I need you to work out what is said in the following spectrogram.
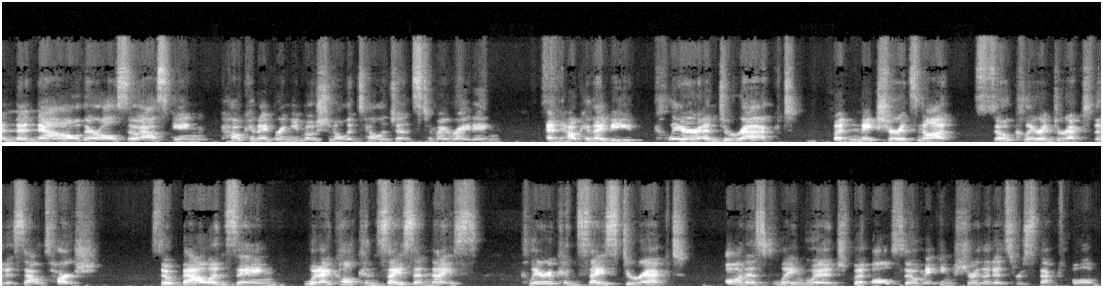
And then now they're also asking how can i bring emotional intelligence to my writing and how can I be clear and direct, but make sure it's not so clear and direct that it sounds harsh. So balancing what I call concise and nice, clear, concise, direct, honest language, but also making sure that it's respectful.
